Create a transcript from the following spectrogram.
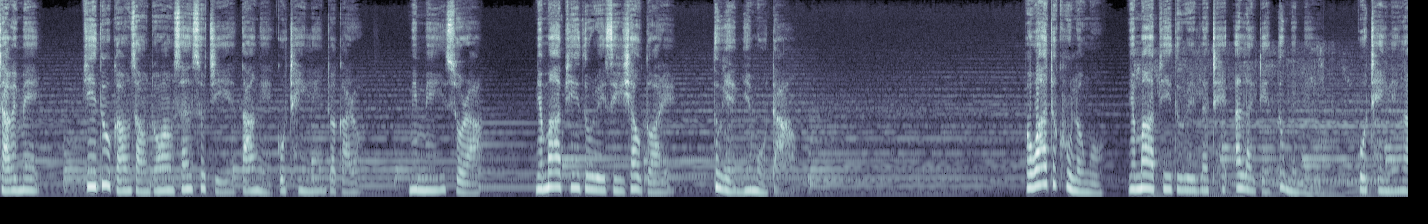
ဒါပေမဲ့ပြည်သူကောင်းဆောင်ဒေါအောင်ဆန်းစုကြည်ရဲ့တားငယ်ကိုထိန်လင်းအတွက်ကတော့မိမိဆိုတာမြမပြည်သူတွေစီရောက်သွားတဲ့သူ့ရဲ့မျက်မှော်တောင်ဘဝတစ်ခုလုံးကိုမြမပြည်သူတွေလက်ထဲအပ်လိုက်တဲ့သူ့မိမိ ကိုထိန်လင်းက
